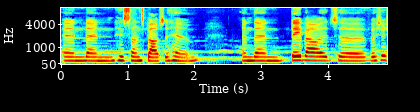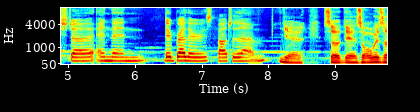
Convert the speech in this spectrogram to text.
and then his sons bow to him and then they bow to Vashishta, and then their brothers bow to them. Yeah, so there's always a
